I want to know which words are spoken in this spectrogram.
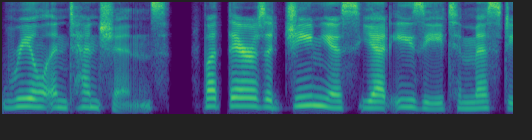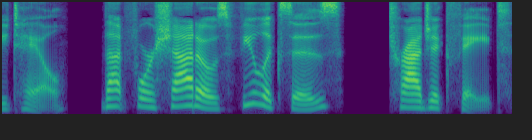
real intentions. But there's a genius yet easy to miss detail that foreshadows Felix's tragic fate.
